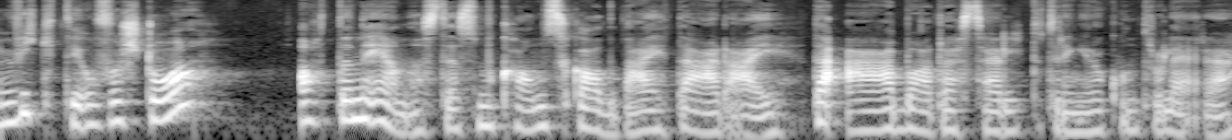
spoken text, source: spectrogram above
viktig å forstå at den eneste som kan skade deg, det er deg. Det er bare deg selv du trenger å kontrollere.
